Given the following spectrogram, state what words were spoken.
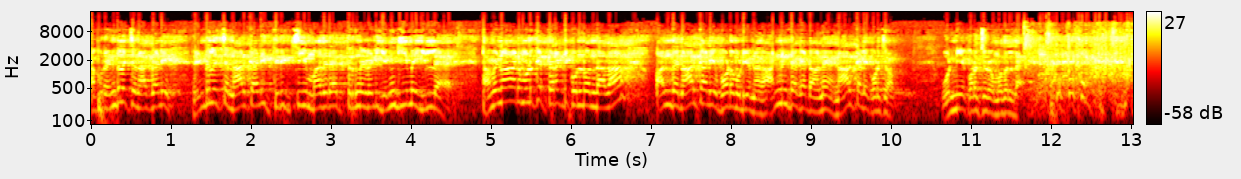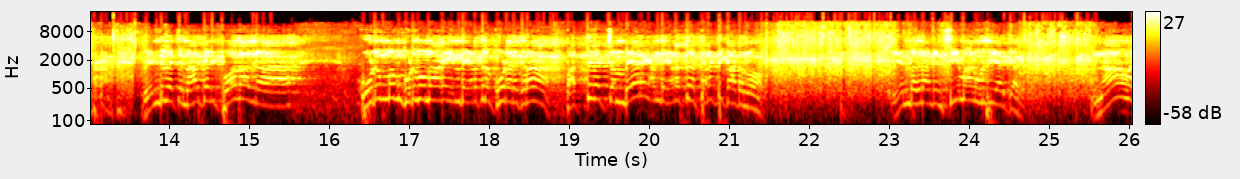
அப்போ ரெண்டு லட்சம் நாற்காலி ரெண்டு லட்சம் நாற்காலி திருச்சி மதுரை திருநெல்வேலி எங்கேயுமே இல்ல. தமிழ்நாடு முழுக்க திரட்டி கொண்டு வந்தாதான் அந்த நாற்காலியை போட முடியும் நாங்க. அண்ணன்ட்ட கேட்டோம் நாற்காலியை குறைச்சோம் ஒன்னிய குறைச்சிடும் முதல்ல. ரெண்டு லட்சம் நாற்காலி போதாதுடா. குடும்பம் குடும்பமாக இந்த இடத்துல கூட இருக்கிறான் பத்து லட்சம் பேரை அந்த இடத்துல திரட்டி காட்டணும். என்பதில் அண்ணன் சீமான் உறுதியா இருக்காரு. நாம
